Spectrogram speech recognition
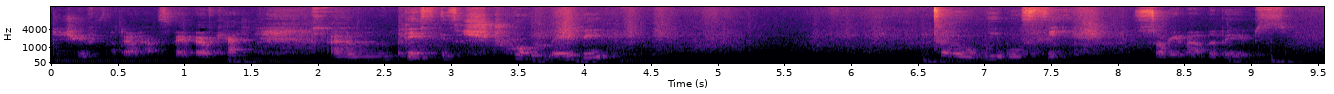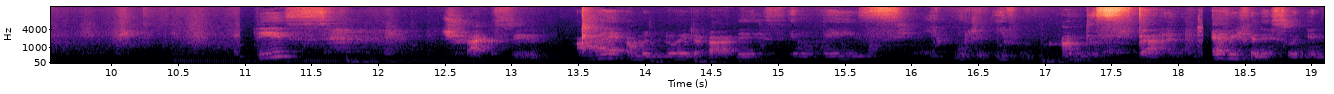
The truth is I don't have a spare bit of cash. Um, this is a strong maybe. So we will see. Sorry about the boobs. This tracksuit, I am annoyed about this in ways you wouldn't even understand. Everything is swinging.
